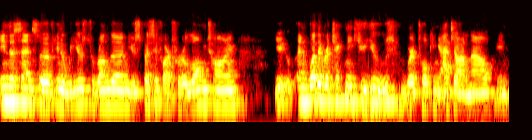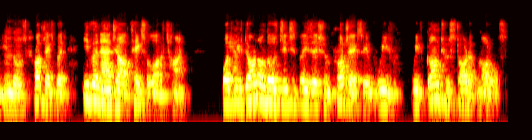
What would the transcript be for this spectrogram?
in the sense of you know we used to run them you specify for a long time you, and whatever technique you use we're talking agile now in, in mm-hmm. those projects but even agile takes a lot of time what yeah. we've done on those digitalization projects, if we've we've gone to startup models,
